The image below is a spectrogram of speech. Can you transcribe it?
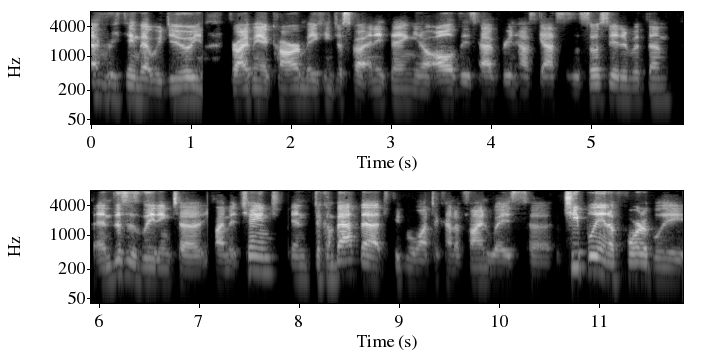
everything that we do. You know, driving a car, making just about anything, you know, all of these have greenhouse gases associated with them. And this is leading to climate change. And to combat that, people want to kind of find ways to cheaply and affordably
